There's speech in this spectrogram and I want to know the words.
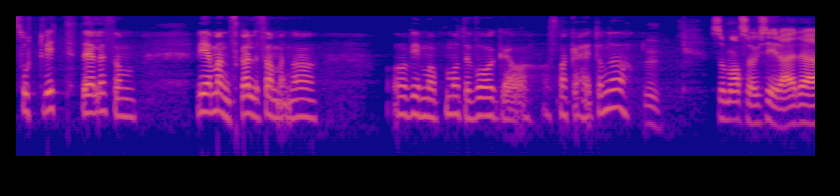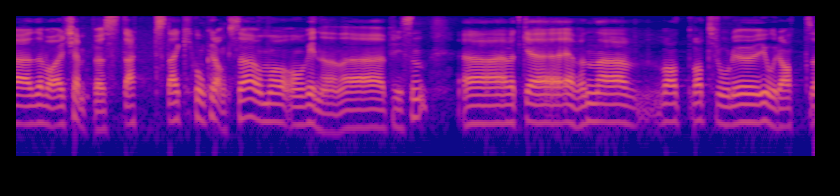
sort-hvitt. Det er liksom Vi er mennesker alle sammen, og, og, vi må på en måte våge å, å snakke høyt om det. da. Mm. Som Aslaug sier her, eh, det var kjempesterk konkurranse om å, å, vinne denne prisen. Eh, jeg vet ikke, Even, eh, hva, hva tror du gjorde at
